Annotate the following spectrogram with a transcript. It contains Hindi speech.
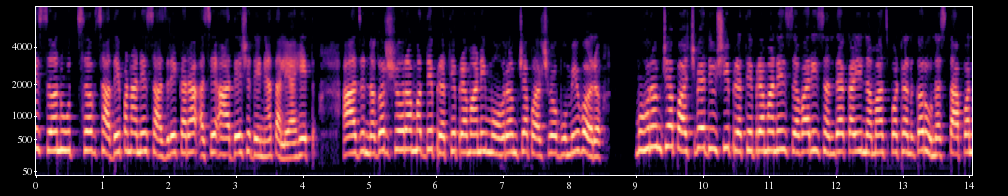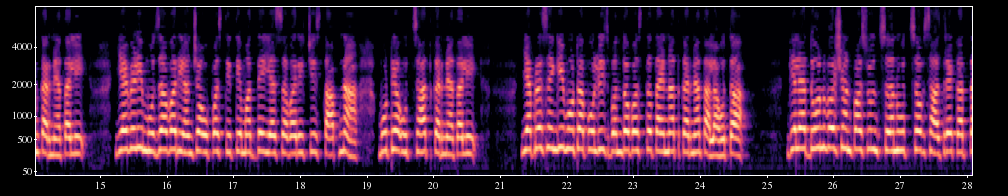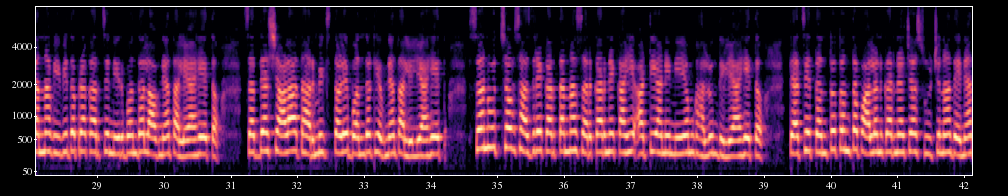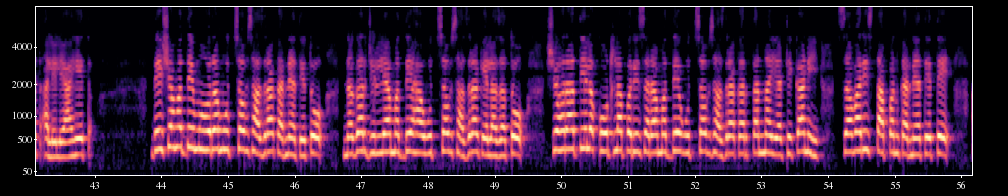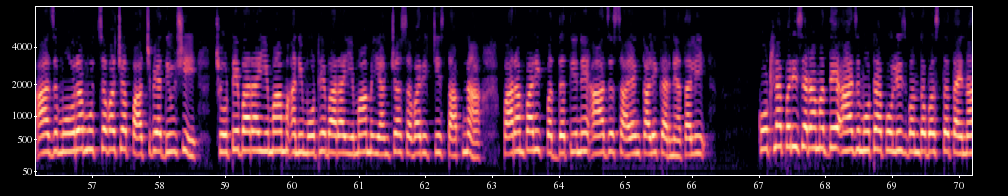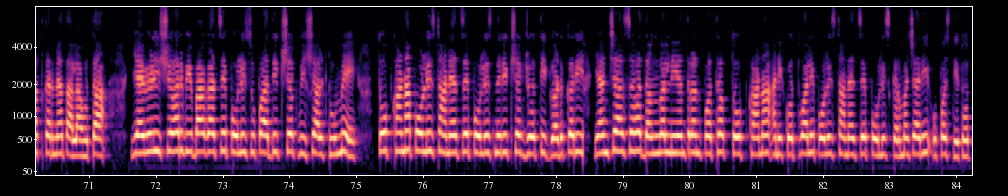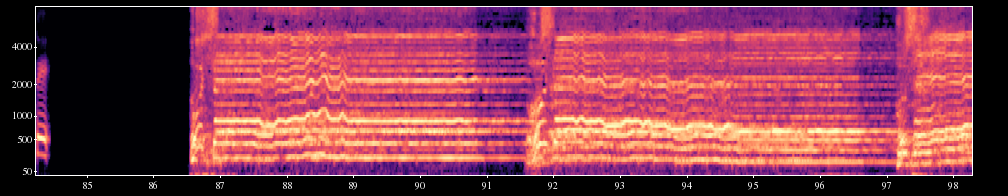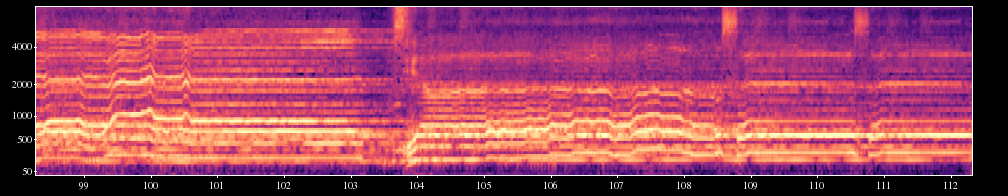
कोरोना सण उत्सव साधेपणाने साजरे करा असे आदेश देण्यात आले आहेत. आज नगर शहरामध्ये प्रथेप्रमाणे मोहरमच्या पार्श्वभूमीवर मोहरमच्या पाचव्या दिवशी प्रथेप्रमाणे सवारी संध्याकाळी नमाज पठण करून स्थापन करण्यात आली. यावेळी मुजावर यांच्या उपस्थितीमध्ये या सवारीची स्थापना मोठ्या उत्साहात करण्यात आली. याप्रसंगी मोठा पोलीस बंदोबस्त तैनात करण्यात आला होता. गेल्या दोन वर्षांपासून सण उत्सव साजरे करताना विविध प्रकारचे निर्बंध लावण्यात आले आहेत. सध्या शाळा धार्मिक स्थळे बंद ठेवण्यात आलेली आहेत. सण उत्सव साजरे करताना सरकारने काही अटी आणि नियम घालून दिले आहेत. त्याचे तंतोतंत पालन करण्याच्या सूचना देण्यात आलेल्या आहेत. देशामध्ये मोहरम उत्सव साजरा करण्यात येतो. नगर जिल्ह्यामध्ये हा उत्सव साजरा केला जातो. शहरातील कोठला परिसरामध्ये उत्सव साजरा करताना या ठिकाणी सवारी स्थापन करण्यात येते. आज मोहरम उत्सवाच्या पाचव्या दिवशी छोटे बारा इमाम आणि मोठे बारा इमाम यांच्या सवारीची स्थापना पारंपरिक पद्धतीने आज सायंकाळी करण्यात आली. कोठला परिसरामध्ये आज मोठा पोलीस बंदोबस्त तैनात करण्यात आला होता? यावेळी शहर विभागाचे पोलीस उपअधीक्षक विशाल ठुमे तोपखाना पोलीस ठाण्याचे पोलीस निरीक्षक ज्योती गडकरी यांच्यासह दंगल नियंत्रण पथक तोपखाना आणि कोतवाली पोलीस ठाण्याचे पोलीस कर्मचारी उपस्थित होते.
